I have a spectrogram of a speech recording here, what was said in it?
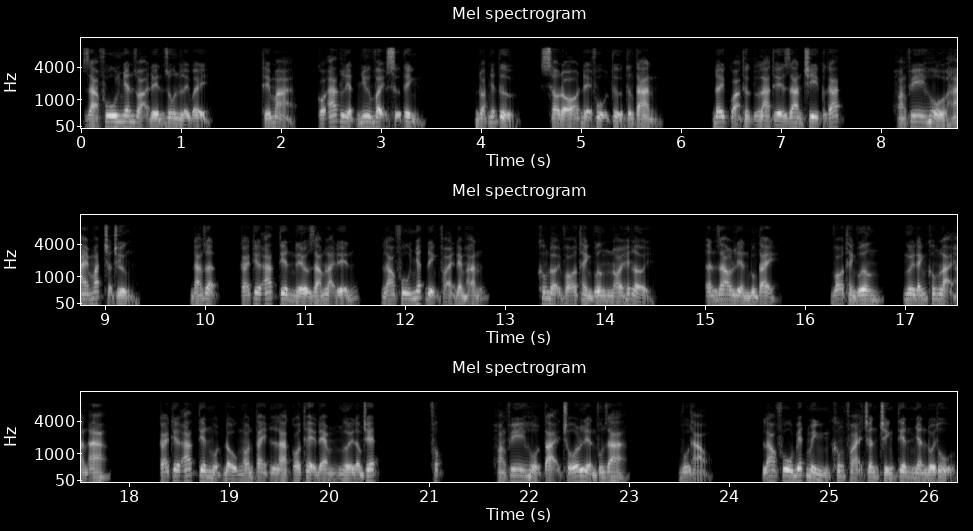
Giả phu nhân dọa đến run lầy bẫy thế mà, có ác liệt như vậy sự tình đoạt nhân tử, sau đó để phụ tử tương tàn. Đây quả thực là thế gian chi cực ác. Hoàng phi hổ hai mắt trợ chừng đáng giận, cái kia ác tiên nếu dám lại đến, lão phu nhất định phải đem hắn. Không đợi võ thành vương nói hết lời ẩn giao liền buông tay. Võ thành vương, ngươi đánh không lại hắn a. Cái kia ác tiên một đầu ngón tay là có thể đem người đâm chết. Phúc. hoàng phi hổ tại chỗ liền phun ra. Vũ thảo. Lão phu biết mình không phải chân chính tiên nhân đối thủ.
